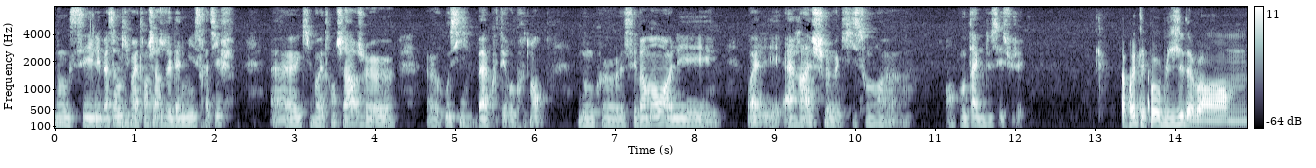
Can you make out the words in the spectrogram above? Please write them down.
Donc, c'est les personnes qui vont être en charge de l'administratif, qui vont être en charge aussi bah, côté recrutement. Donc, euh, c'est vraiment les, ouais, les RH euh, qui sont euh, en contact de ces sujets. Après, tu n'es pas obligé d'avoir un...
